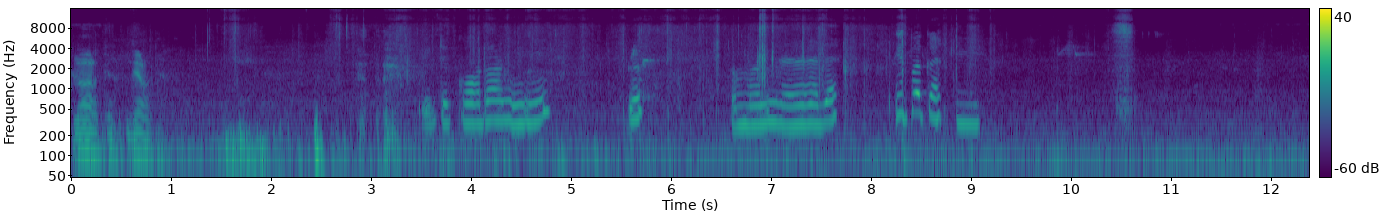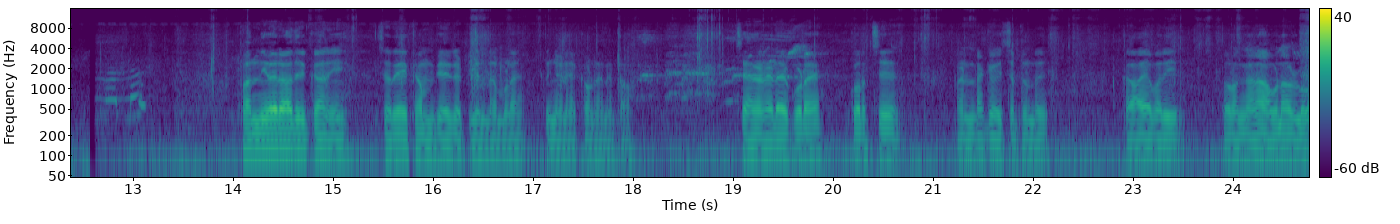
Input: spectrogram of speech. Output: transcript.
എന്നാ നടക്ക് ഇതേ നടക്ക്. ഇത് കുറഞ്ഞ് നമ്മൾ നേരെ ഇപ്പൊ കത്തി. പന്നി വരാതിരിക്കാനേ ചെറിയ കമ്പിയെ കെട്ടിയിട്ടുണ്ട് നമ്മളെ കുഞ്ഞണിയൊക്കെ അവിടെ കേട്ടോ ചേനയുടെ കൂടെ കുറച്ച് വെണ്ടൊക്കെ വെച്ചിട്ടുണ്ട്. കായപറി തുടങ്ങാനാവണേ ഉള്ളൂ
